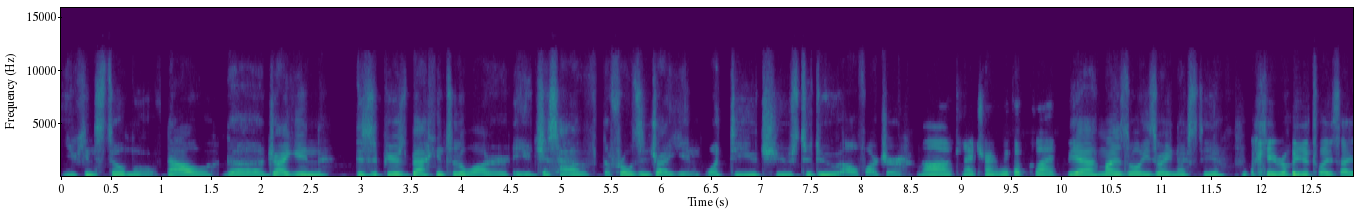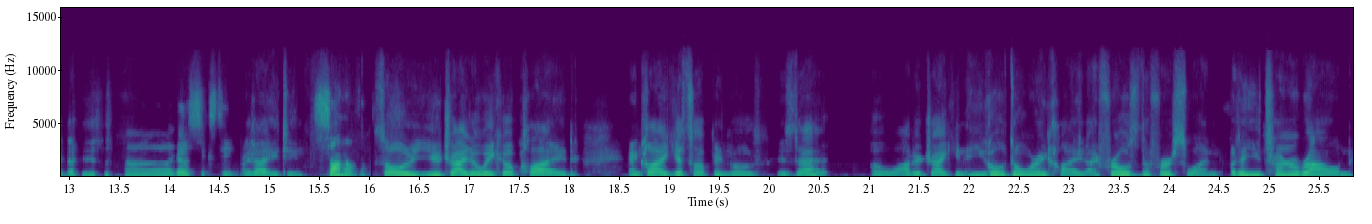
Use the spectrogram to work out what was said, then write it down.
you can still move. Now, the dragon disappears back into the water and you just have the frozen dragon. What do you choose to do, Elf Archer? Ah, can I try and wake up Clyde? Yeah, might as well. He's right next to you. Okay, roll your 20 side dice. Uh, I got a 16. I got 18. Son of a. So you try to wake up Clyde, and Clyde gets up and goes, Is that a water dragon? And you go, Don't worry, Clyde. I froze the first one. But then you turn around,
